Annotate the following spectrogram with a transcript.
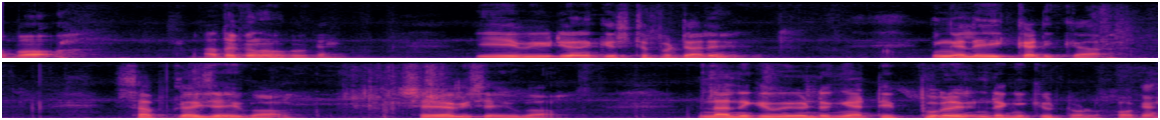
അപ്പോൾ അതൊക്കെ നോക്കൂക്കെ ഈ വീഡിയോ നിങ്ങൾക്ക് ഇഷ്ടപ്പെട്ടാൽ നിങ്ങൾ ലൈക്ക് അടിക്കുക സബ്സ്ക്രൈബ് ചെയ്യുക ഷെയർ ചെയ്യുക. എന്നാൽ നിങ്ങൾക്ക് വീണ്ടും ഇങ്ങനെ ടിപ്പുകൾ ഉണ്ടെങ്കിൽ കിട്ടുള്ളൂ ഓക്കെ?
